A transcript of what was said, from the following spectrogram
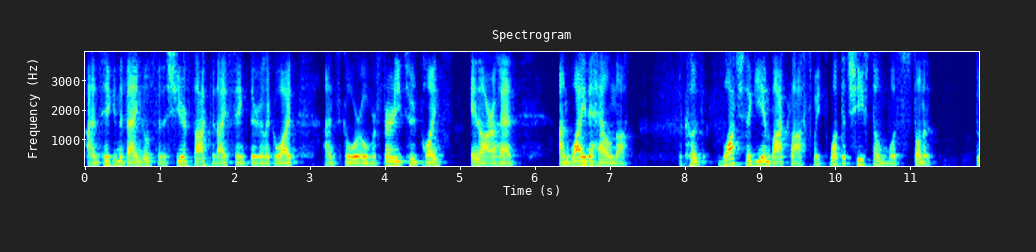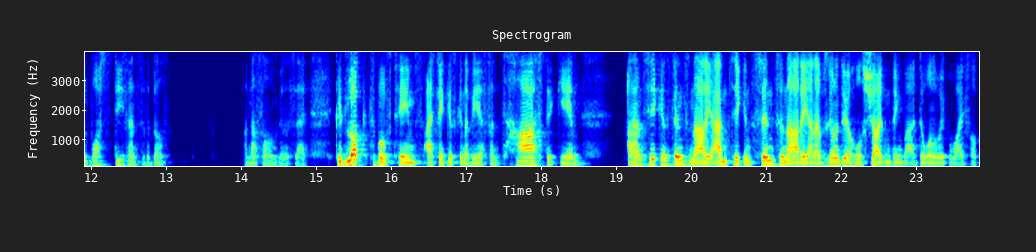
I'm taking the Bengals for the sheer fact that I think they're going to go out and score over 32 points in Arrowhead. And why the hell not? Because watch the game back last week. What the Chiefs done was stunning. But watch the defense for the Bills. And that's all I'm going to say. Good luck to both teams. I think it's going to be a fantastic game. And I'm taking Cincinnati. I'm taking Cincinnati. And I was going to do a whole shouting thing, but I don't want to wake my wife up.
